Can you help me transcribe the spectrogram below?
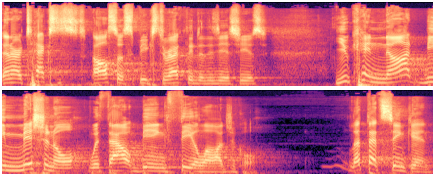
and our text also speaks directly to these issues. You cannot be missional without being theological. Let that sink in.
